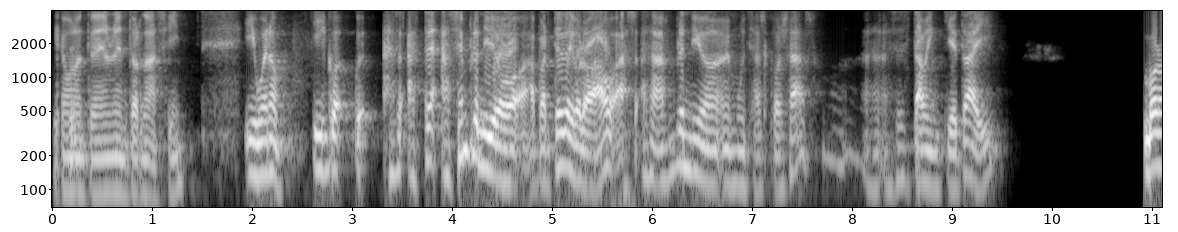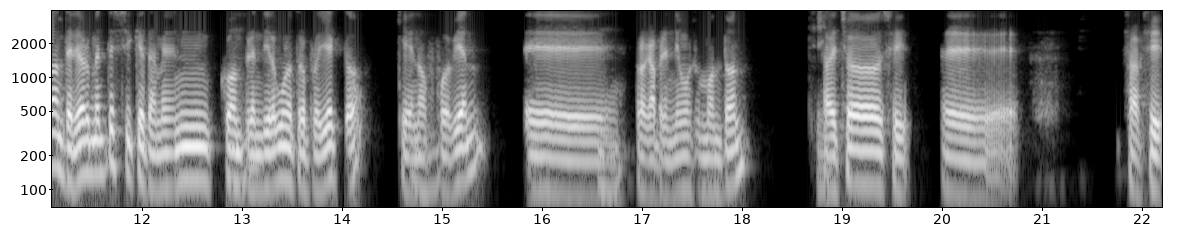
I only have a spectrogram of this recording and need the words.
Qué sí. bueno tener un entorno así. Y bueno, y has, has, emprendido, aparte de Grow, has, has, emprendido en muchas cosas. ¿Has estado inquieto ahí? Bueno, anteriormente sí que también comprendí algún otro proyecto que no fue bien, eh, porque aprendimos un montón. Sí. O sea, de hecho, sí. Eh, o sea, sí,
